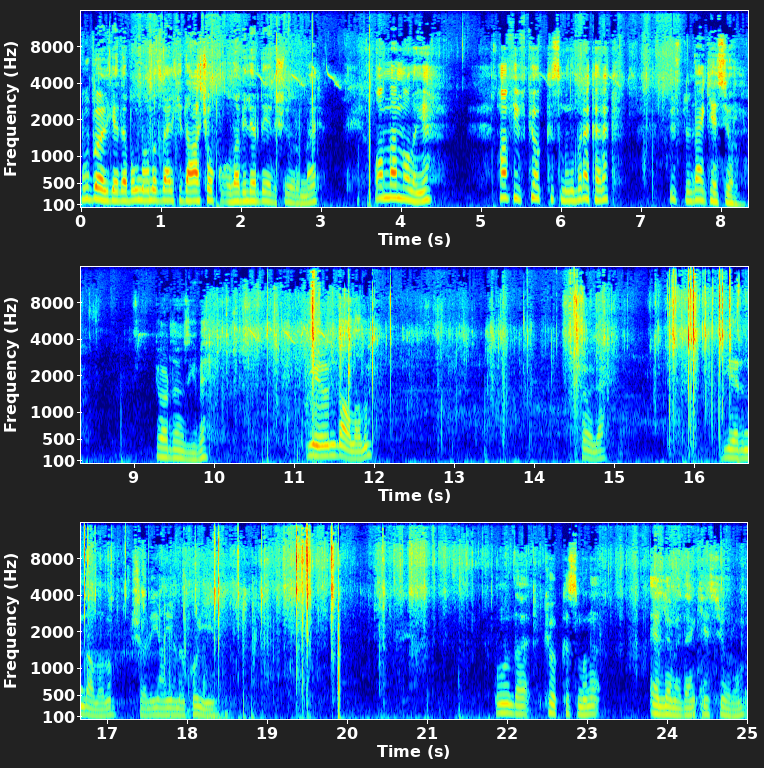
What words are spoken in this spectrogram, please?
bu bölgede bulmamız belki daha çok olabilir diye düşünüyorum ben. Ondan dolayı hafif kök kısmını bırakarak üstünden kesiyorum. Gördüğünüz gibi. Diğerini de alalım. Şöyle. Diğerini de alalım. Şöyle yan yana koyayım. Bunu da kök kısmını ellemeden kesiyorum.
